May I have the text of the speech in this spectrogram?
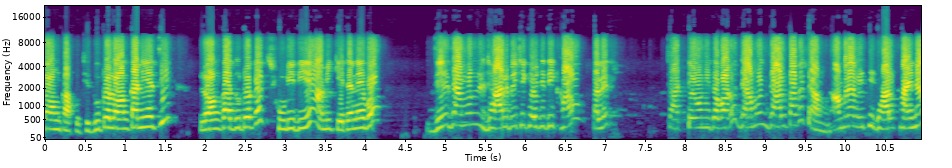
লঙ্কা কুচি। দুটো লঙ্কা নিয়েছি। লঙ্কা দুটোকে ছুরি দিয়ে আমি কেটে নেব। যে যেমন ঝাল বেশি কেউ যদি খাও, তাহলে চারটেও নিতে পারো। যেমন ঝাল পাবে তেমন। আমরা বেশি ঝাল খাই না।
